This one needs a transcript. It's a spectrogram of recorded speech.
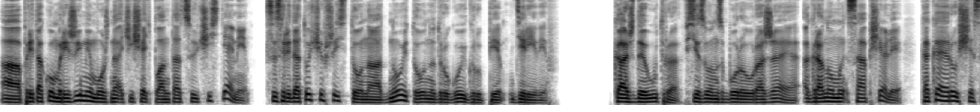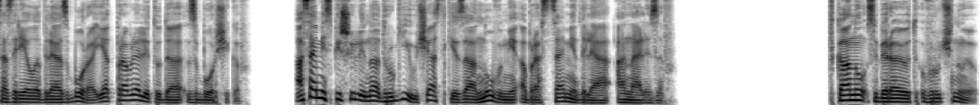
а при таком режиме можно очищать плантацию частями, сосредоточившись то на одной, то на другой группе деревьев. Каждое утро в сезон сбора урожая агрономы сообщали, какая роща созрела для сбора и отправляли туда сборщиков. А сами спешили на другие участки за новыми образцами для анализов. Ткану собирают вручную.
